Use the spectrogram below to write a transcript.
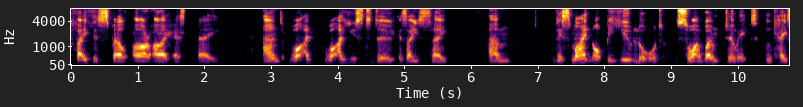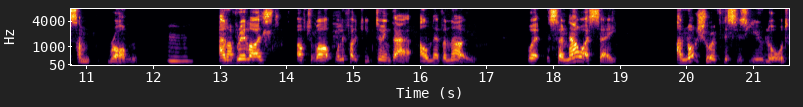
faith is spelled R I S K. And what I what I used to do is I used to say, um, this might not be you, Lord, so I won't do it in case I'm wrong. Mm. And I've realized after a while, well, if I keep doing that, I'll never know. Well, so now I say, I'm not sure if this is you, Lord,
